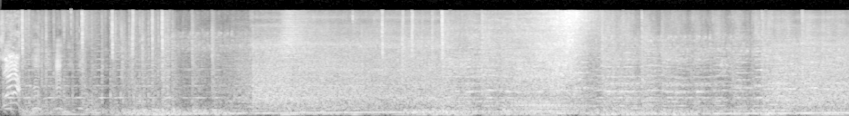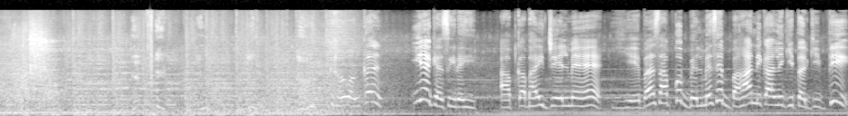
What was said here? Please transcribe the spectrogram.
चलो। कैसी रही? आपका भाई जेल में है। ये बस आपको बिल में से बाहर निकालने की तरकीब थी।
